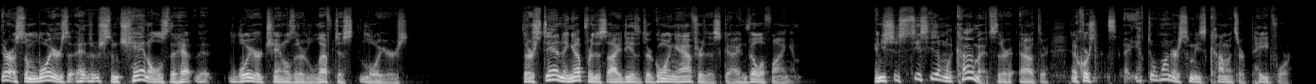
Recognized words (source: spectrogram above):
There are some lawyers, uh, there's some channels that have, that lawyer channels that are leftist lawyers that are standing up for this idea that they're going after this guy and vilifying him. And you should see some of the comments that are out there. And of course, you have to wonder if some of these comments are paid for.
